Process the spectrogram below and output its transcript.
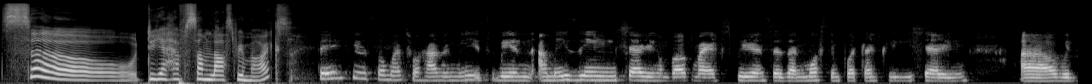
So, do you have some last remarks? Thank you so much for having me. It's been amazing sharing about my experiences and most importantly, sharing uh, with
